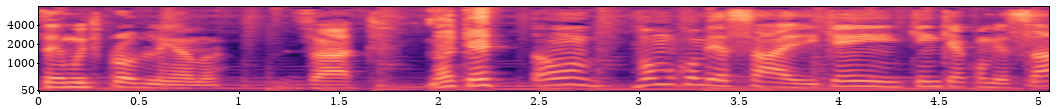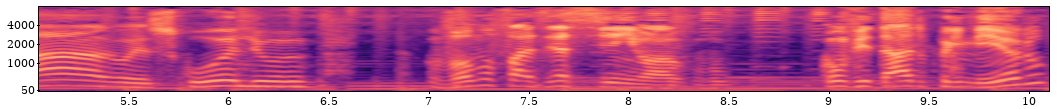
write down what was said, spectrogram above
sem muito problema. Exato. ok. Então, vamos começar aí. Quem, quem quer começar? Eu escolho. Vamos fazer assim, ó. Convidado primeiro,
